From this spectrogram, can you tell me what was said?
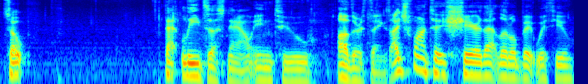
So that leads us now into other things. I just wanted to share that little bit with you,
